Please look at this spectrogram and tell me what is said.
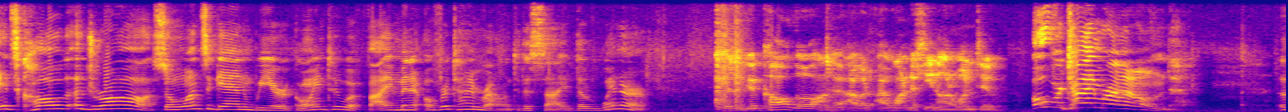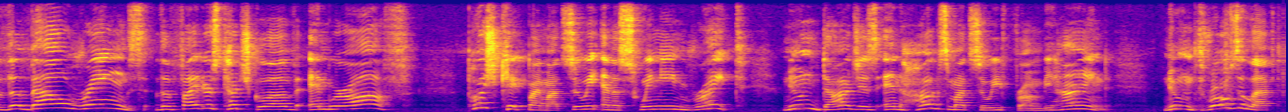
It's called a draw. So once again, we are going to a five minute overtime round to decide the winner. It was a good call though. On the, I would, I wanted to see another one too. Overtime round! The bell rings, the fighters touch glove, and we're off. Push kick by Matsui and a swinging right. Newton dodges and hugs Matsui from behind. Newton throws a left,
